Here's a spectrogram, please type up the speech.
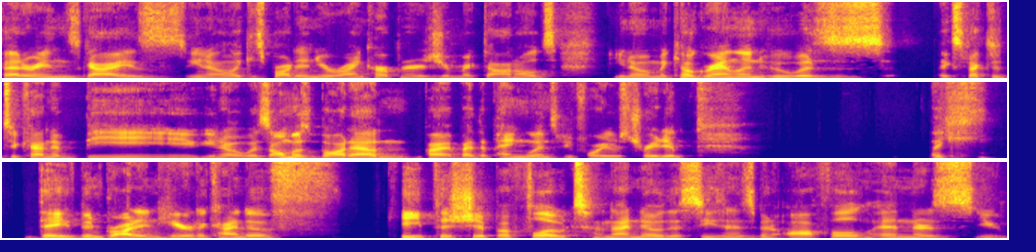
veterans guys, you know, like he's brought in your Ryan Carpenters, your MacDonald's, you know, Mikael Granlund, who was expected to kind of be, you know, was almost bought out by, by the Penguins before he was traded. Like they've been brought in here to kind of keep the ship afloat. And I know this season has been awful. And there's, you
